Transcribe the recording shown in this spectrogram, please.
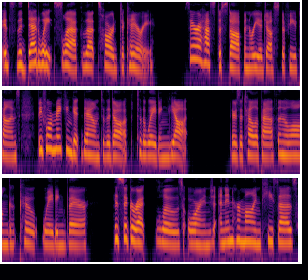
It's the dead weight slack that's hard to carry. Sarah has to stop and readjust a few times before making it down to the dock to the waiting yacht. There's a telepath in a long coat waiting there. His cigarette glows orange, and in her mind he says,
